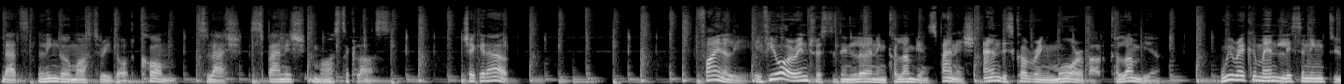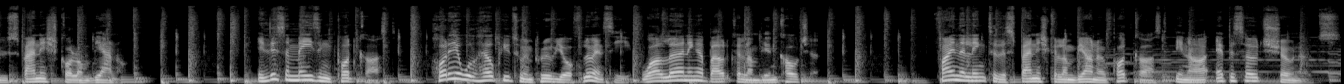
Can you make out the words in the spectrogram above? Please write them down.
That's lingomastery.com slash Spanish Masterclass. Check it out. Finally, if you are interested in learning Colombian Spanish and discovering more about Colombia, we recommend listening to Spanish Colombiano. In this amazing podcast, Jorge will help you to improve your fluency while learning about Colombian culture. Find the link to the Spanish Colombiano podcast in our episode show notes.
